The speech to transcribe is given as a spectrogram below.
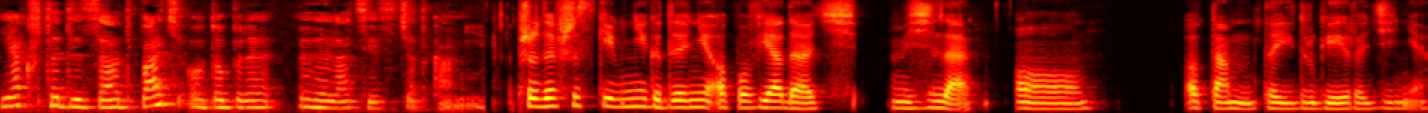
Jak wtedy zadbać o dobre relacje z dziadkami? Przede wszystkim nigdy nie opowiadać źle o, o tamtej drugiej rodzinie.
